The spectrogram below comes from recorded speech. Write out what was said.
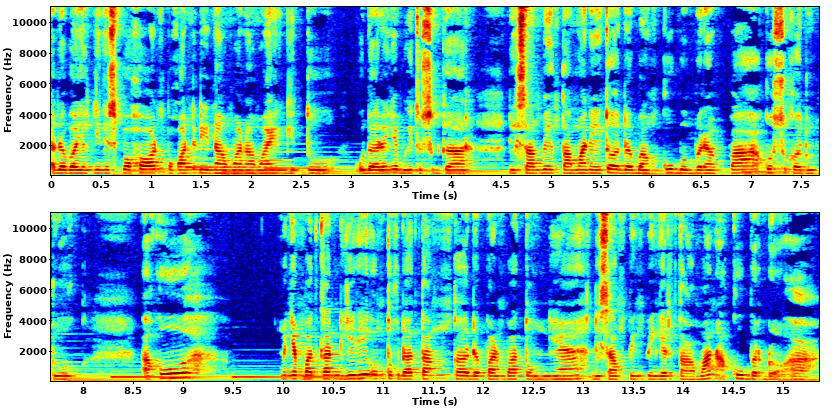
Ada banyak jenis pohon, pohonnya dinama-namain gitu. Udaranya begitu segar. Di samping tamannya itu ada bangku beberapa, aku suka duduk. Aku menyempatkan diri untuk datang ke depan patungnya di samping pinggir taman, aku berdoa.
